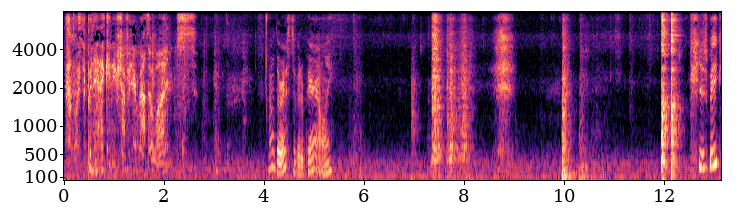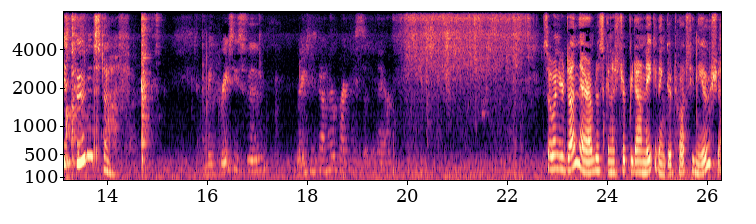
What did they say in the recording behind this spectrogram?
How much banana can you shove in your mouth at once? Oh, the rest of it apparently. She's making food and stuff. I made Gracie's food. Gracie's got her breakfast sitting there. So when you're done there, I'm just gonna strip you down naked and go toss you in the ocean.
